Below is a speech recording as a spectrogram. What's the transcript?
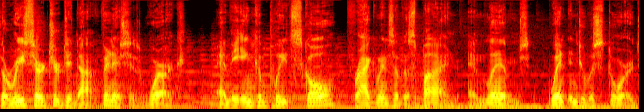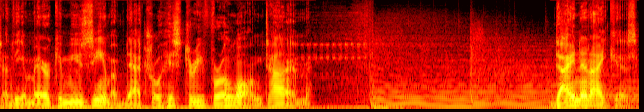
The researcher did not finish his work, and the incomplete skull, fragments of the spine, and limbs went into a storage at the American Museum of Natural History for a long time. Deinonychus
